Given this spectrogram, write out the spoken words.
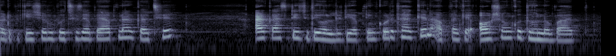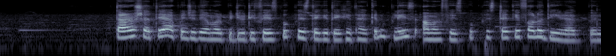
নোটিফিকেশন পৌঁছে যাবে আপনার কাছে। আর কাজটি যদি অলরেডি আপনি করে থাকেন, আপনাকে অসংখ্য ধন্যবাদ। তার সাথে আপনি যদি আমার ভিডিওটি ফেসবুক পেজ থেকে দেখে থাকেন প্লিজ আমার ফেসবুক পেজটাকে ফলো দিয়ে রাখবেন।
